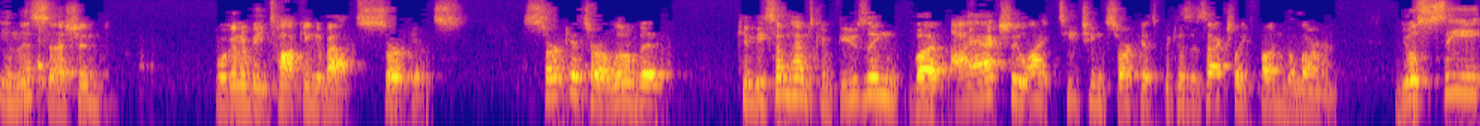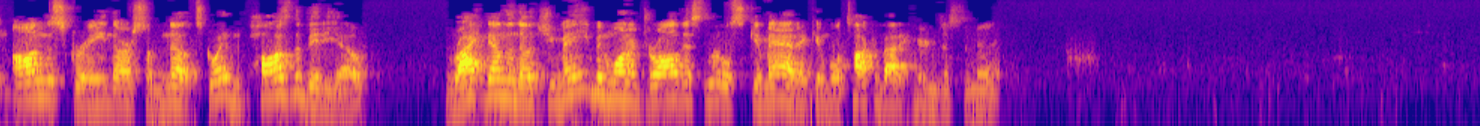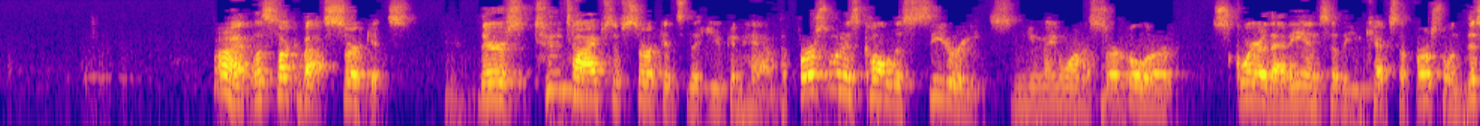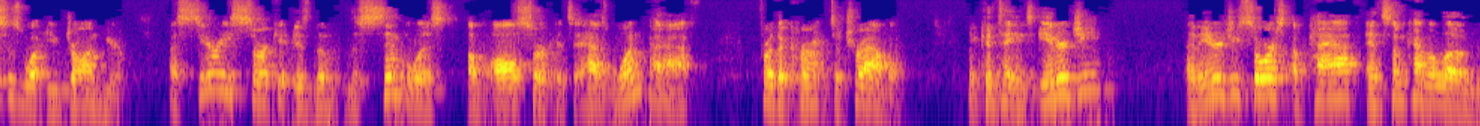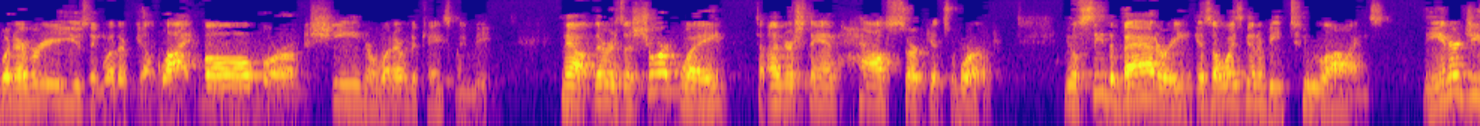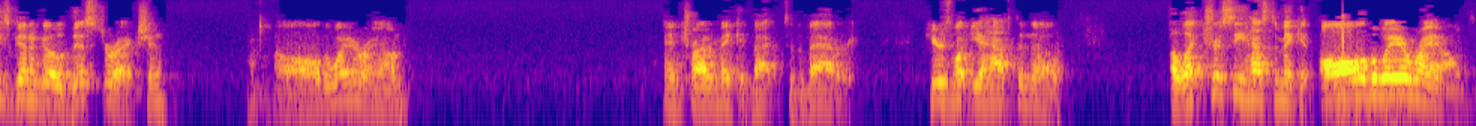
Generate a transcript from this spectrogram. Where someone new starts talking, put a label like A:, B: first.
A: In this session, we're going to be talking about circuits. Circuits are a little bit, can be sometimes confusing, but I actually like teaching circuits because it's actually fun to learn. You'll see on the screen there are some notes. Go ahead and pause the video, write down the notes. You may even want to draw this little schematic, and we'll talk about it here in just a minute. All right, let's talk about circuits. There's two types of circuits that you can have. The first one is called a series, and you may want to circle or square that in so that you catch the first one. This is what you've drawn here. A series circuit is the, the simplest of all circuits. It has one path for the current to travel. It contains energy, an energy source, a path, and some kind of load, whatever you're using, whether it be a light bulb or a machine or whatever the case may be. Now, there is a short way to understand how circuits work. You'll see the battery is always going to be two lines. The energy is going to go this direction all the way around and try to make it back to the battery. Here's what you have to know. Electricity has to make it all the way around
